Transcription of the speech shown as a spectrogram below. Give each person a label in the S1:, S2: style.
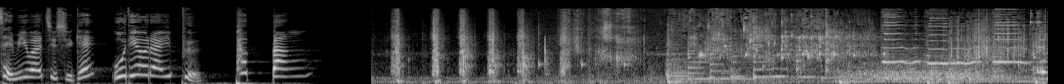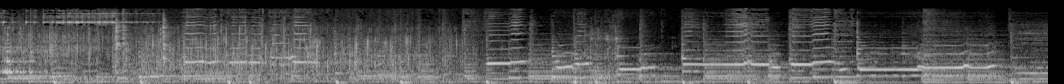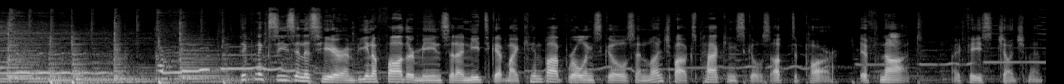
S1: 재미와 지식의 오디오 라이프 팝빵
S2: Picnic season is here, and being a father means that I need to get my kimbap rolling skills and lunchbox packing skills up to par. If not, I face judgment.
